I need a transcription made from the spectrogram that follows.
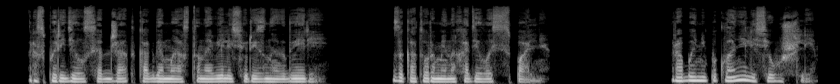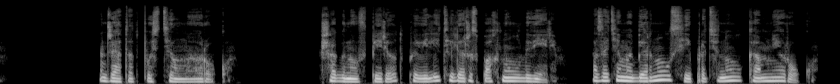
— распорядился Джад, когда мы остановились у резных дверей, за которыми находилась спальня. Рабы не поклонились и ушли. Джад отпустил мою руку. Шагнув вперед, повелитель распахнул дверь, а затем обернулся и протянул ко мне руку,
